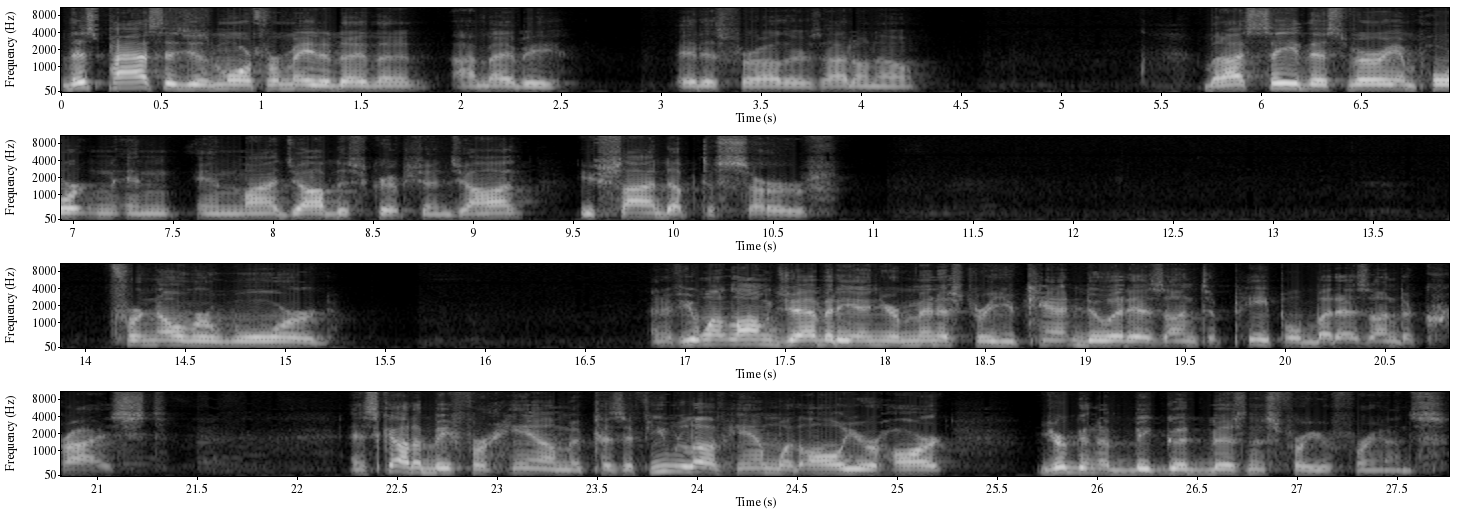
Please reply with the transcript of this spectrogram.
This passage is more for me today than I maybe it is for others. I don't know. But I see this very important in, in my job description. John, you signed up to serve for no reward. And if you want longevity in your ministry, you can't do it as unto people, but as unto Christ. And it's got to be for Him, because if you love Him with all your heart, you're going to be good business for your friends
